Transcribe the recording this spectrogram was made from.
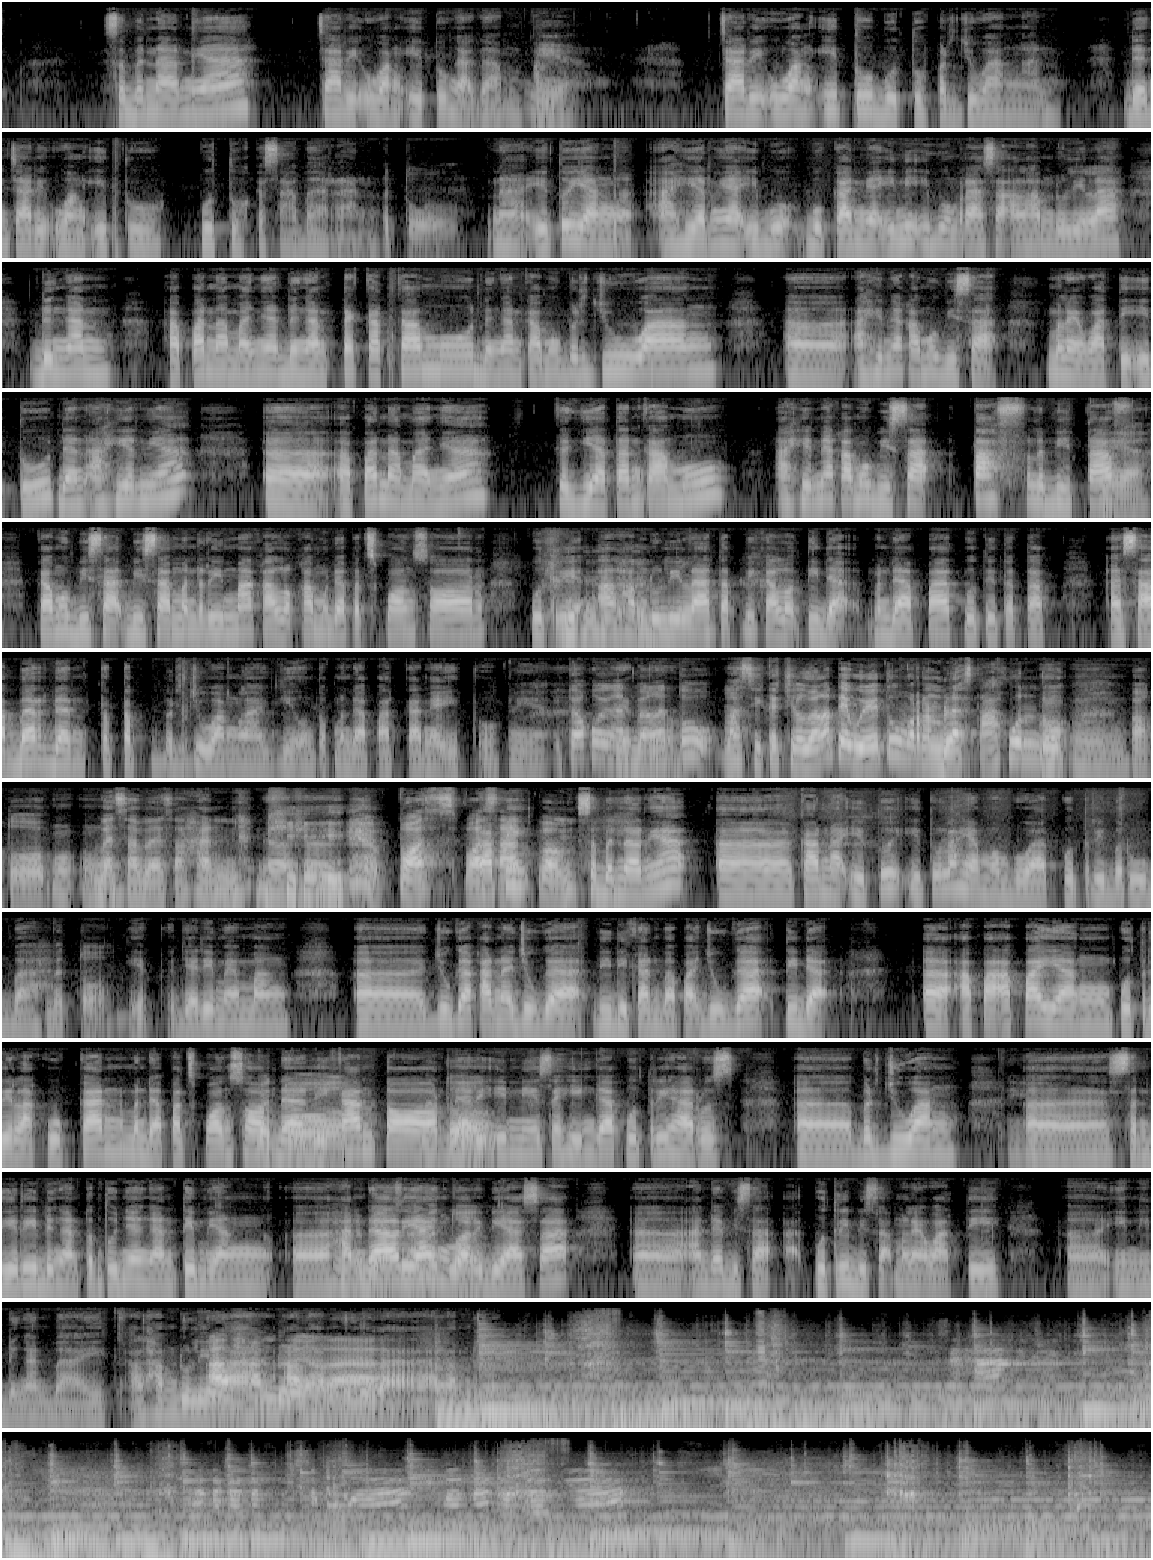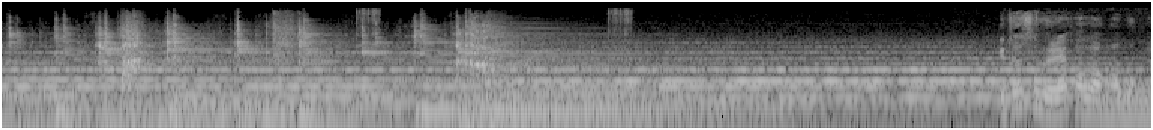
sebenarnya cari uang itu nggak gampang." Iya. Cari uang itu butuh perjuangan dan cari uang itu butuh kesabaran. Betul. Nah, itu yang akhirnya Ibu bukannya ini Ibu merasa alhamdulillah dengan apa namanya dengan tekad kamu, dengan kamu berjuang eh, akhirnya kamu bisa melewati itu dan akhirnya eh, apa namanya kegiatan kamu akhirnya kamu bisa tough lebih tough Iya. kamu bisa bisa menerima kalau kamu dapat sponsor Putri alhamdulillah tapi kalau tidak mendapat Putri tetap eh, sabar dan tetap berjuang lagi untuk mendapatkannya itu Iya, itu aku ingat Gitu. banget tuh masih kecil banget ya Bu ya itu umur 16 tahun tuh waktu basah-basahan di pos pos tapi satpam. sebenarnya eh, karena itu itulah yang membuat Putri berubah Betul. gitu. Jadi memang eh, juga karena juga didikan Bapak juga tidak apa-apa yang Putri lakukan mendapat sponsor Betul, dari kantor, betul. dari ini sehingga Putri harus eh, berjuang Iya. eh, sendiri dengan tentunya dengan tim yang eh, handal biasa, ya, yang betul. luar biasa. Eh, anda bisa Putri bisa melewati eh, ini dengan baik. Alhamdulillah. Alhamdulillah. Alhamdulillah. Alhamdulillah.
